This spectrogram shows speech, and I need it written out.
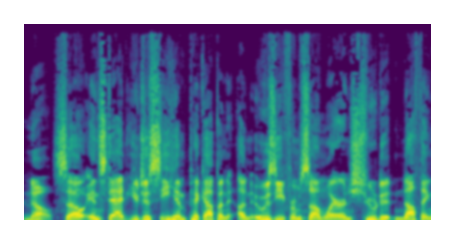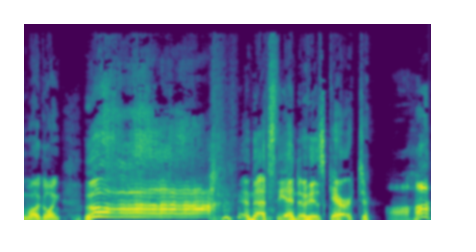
No. So instead, you just see him pick up an, an Uzi from somewhere and shoot at nothing while going, ah! And that's the end of his character. Uh huh.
